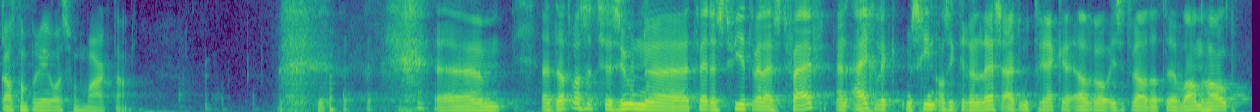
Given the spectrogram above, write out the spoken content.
Gaston Pereiro was van Mark dan. Ehm, eh, dat was het seizoen eh 2004-2005. En eigenlijk, misschien als ik er een les uit moet trekken, Elro, is het wel dat eh, wanhoop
